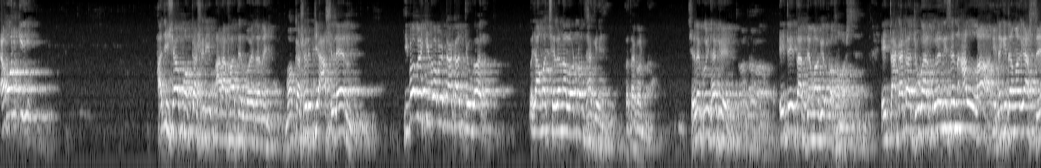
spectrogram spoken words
এমনকি হাজি সাহেব মক্কা শরীফ আরাফাতের ময়দানে, মক্কা শরীফ যে আসলেন, কীভাবে কীভাবে টাকার জোগাড়? যে আমার ছেলে না লন্ডন থাকে। কথা কর না। ছেলে কই থাকে? এইটাই তার দেমাগে প্রথম আসছে। এই টাকাটা জোগাড় করে দিয়েছেন আল্লাহ। এটা কি দেমাগে আসছে?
